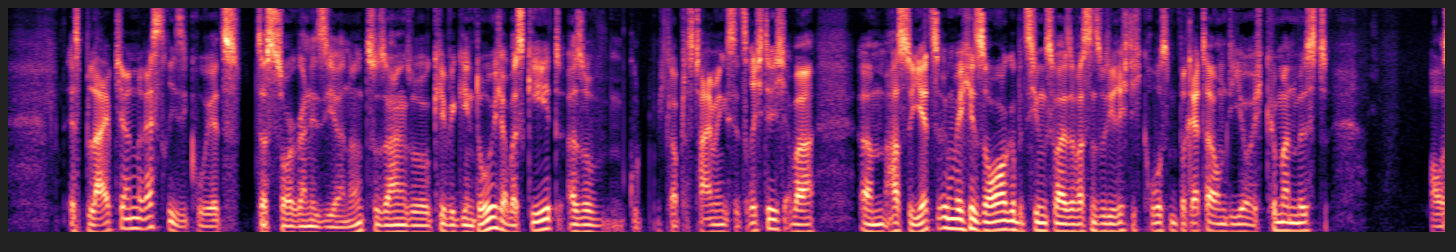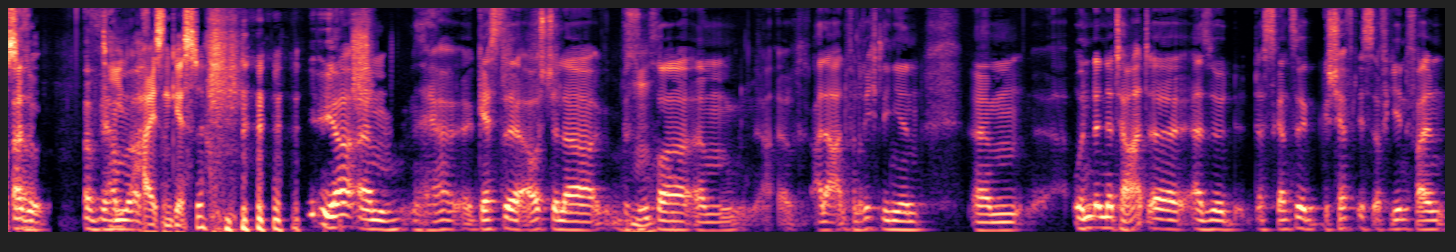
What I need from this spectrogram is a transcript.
es bleibt ja ein Restrisiko jetzt, das zu organisieren, ne? zu sagen so, okay, wir gehen durch, aber es geht. Also gut, ich glaube, das Timing ist jetzt richtig, aber ähm, hast du jetzt irgendwelche Sorge, beziehungsweise was sind so die richtig großen Bretter, um die ihr euch kümmern müsst? Außer also, wir die haben heißen Gäste. ja, ähm, ja, Gäste, Aussteller, Besucher, mhm. ähm, alle Arten von Richtlinien. Ähm, und in der Tat, äh, also das ganze Geschäft ist auf jeden Fall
